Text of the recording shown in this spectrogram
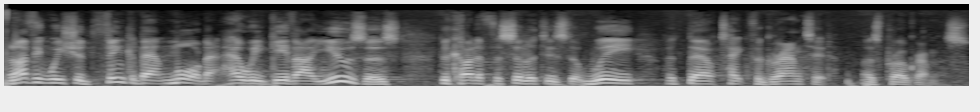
And I think we should think about more about how we give our users the kind of facilities that we now take for granted as programmers.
